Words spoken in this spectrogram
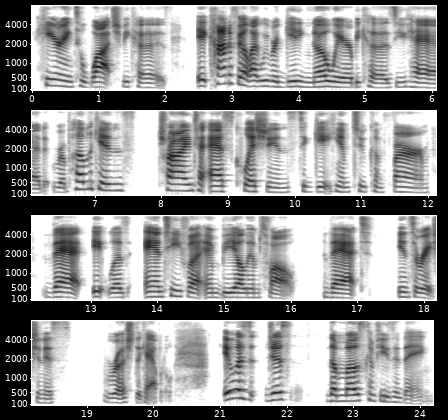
hearing to watch because it kind of felt like we were getting nowhere because you had Republicans trying to ask questions to get him to confirm that it was Antifa and BLM's fault that insurrectionists rushed the Capitol. It was just the most confusing thing.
